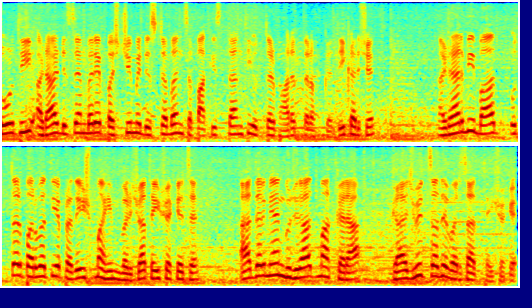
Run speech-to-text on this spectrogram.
સોળથી અઢાર ડિસેમ્બરે પશ્ચિમી ડિસ્ટર્બન્સ પાકિસ્તાનથી ઉત્તર ભારત તરફ ગતિ કરશે. અઢારમી બાદ ઉત્તર પર્વતીય પ્રદેશમાં હિમવર્ષા થઈ શકે છે. આ દરમિયાન ગુજરાતમાં કરા, ગાજવીજ સાથે વરસાદ થઈ શકે.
